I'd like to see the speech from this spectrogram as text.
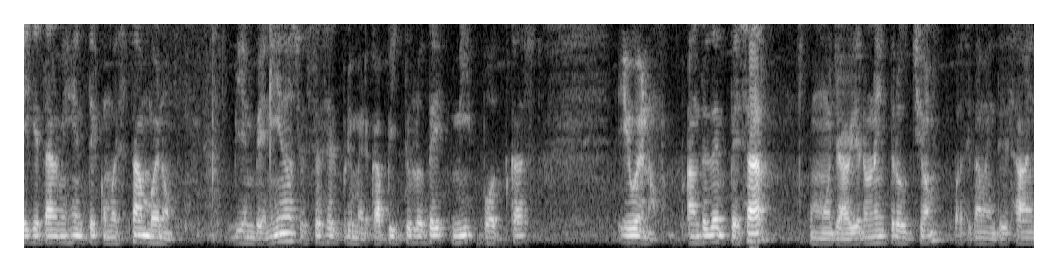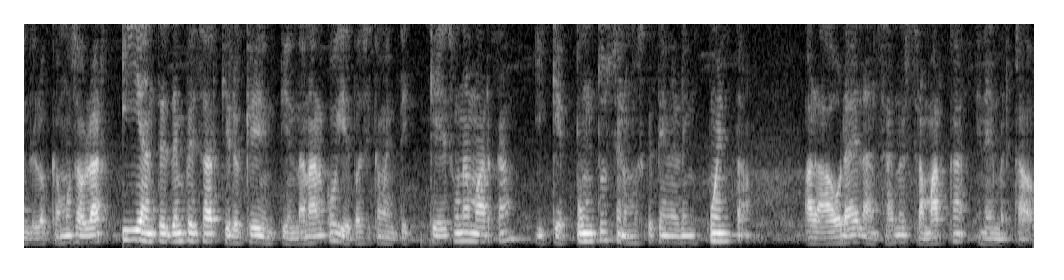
Hey, ¿qué tal mi gente? ¿Cómo están? Bueno, bienvenidos. Este es el primer capítulo de mi podcast. Y bueno, antes de empezar, como ya vieron la introducción, básicamente saben de lo que vamos a hablar. Y antes de empezar, quiero que entiendan algo y es básicamente qué es una marca y qué puntos tenemos que tener en cuenta a la hora de lanzar nuestra marca en el mercado.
